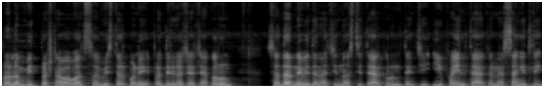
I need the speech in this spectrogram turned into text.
प्रलंबित प्रश्नाबाबत सविस्तरपणे प्रदीर्घ चर्चा करून सदर निवेदनाची नस्ती तयार करून त्यांची ई फाईल तयार करण्यास सांगितले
